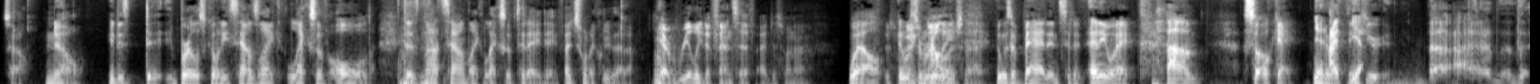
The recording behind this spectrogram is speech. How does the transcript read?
So no. It is Berlusconi sounds like Lex of old. Does not sound like Lex of today, Dave. I just want to clear that up. Yeah, really defensive. I just want to. Well, Just it was a really that. it was a bad incident. Anyway, um, so okay, Yeah, no, I think yeah. you're. Uh, th-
